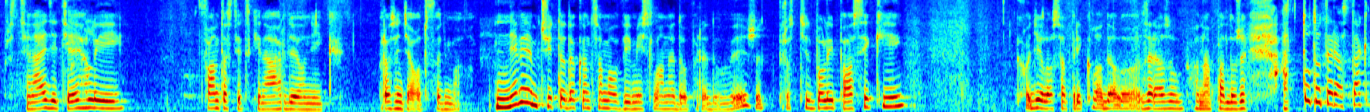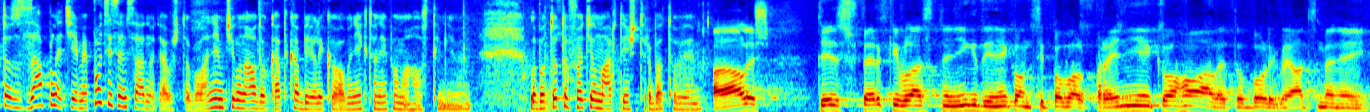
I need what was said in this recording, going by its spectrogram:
Proste nájde tehly, fantastický náhrdelník. Prosím ťa, odfoď ma. Neviem, či to dokonca mal vymyslené dopredu, vieš, že proste boli pasiky, chodilo sa, prikladalo a zrazu ho napadlo, že a toto teraz takto zapletieme, poď si sem sadnúť. A už to bola. Neviem, či mu náhodou Katka Bieliková, alebo niekto nepomáhal s tým, neviem. Lebo toto fotil Martin Štrba, to viem. A Aleš tie šperky vlastne nikdy nekoncipoval pre niekoho, ale to boli viac menej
